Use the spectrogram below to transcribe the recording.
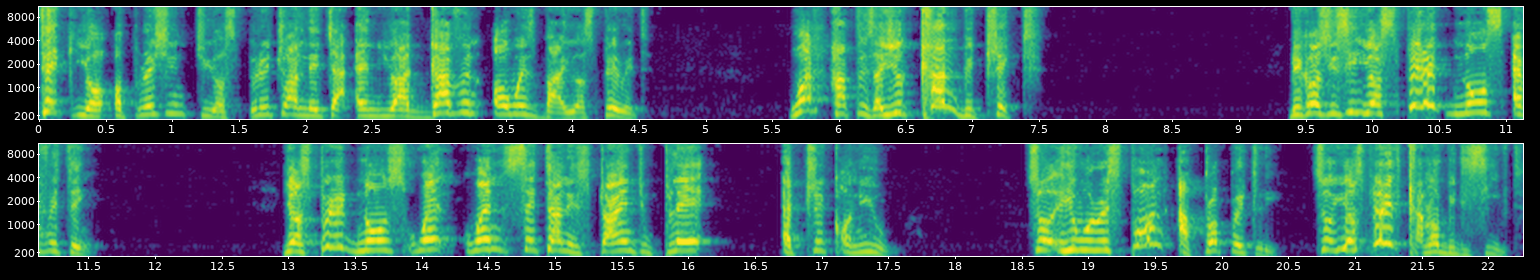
take your operation to your spiritual nature and you are governed always by your spirit, what happens is you can't be tricked. Because you see, your spirit knows everything. Your spirit knows when, when Satan is trying to play a trick on you. So he will respond appropriately. So your spirit cannot be deceived.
